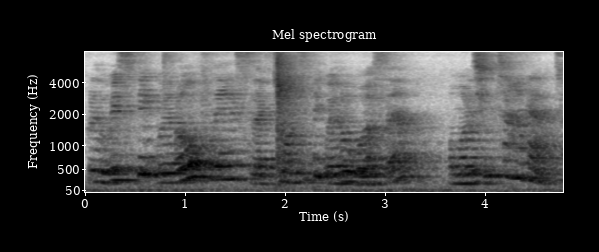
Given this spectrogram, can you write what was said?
그래서 we speak well of please lecture speak well 뭐였어요? 뭐뭐를 칭찬하다였죠.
